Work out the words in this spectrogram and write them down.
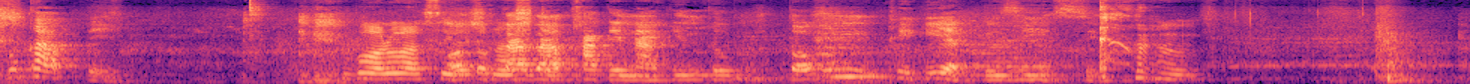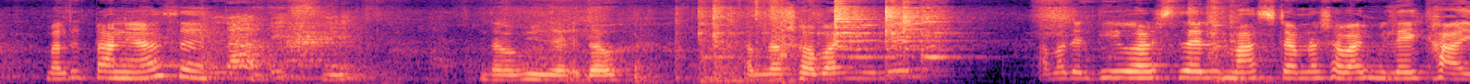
শুকাবে বড় আছে তাজা থাকে না কিন্তু তখন ঠিকই এক কেজি এসছে বালতির পানি আছে? না দিচ্ছি। দাও ভিজাই দাও। আমরা সবাই মিলে আমাদের ভিউয়ার্সের মাছটা আমরা সবাই মিলেই খাই।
